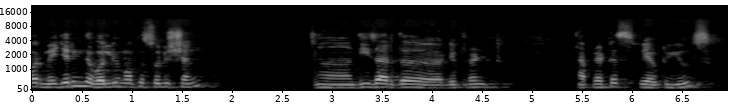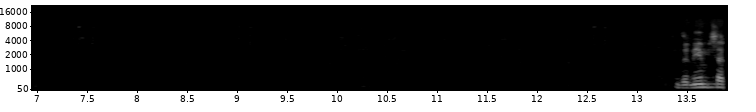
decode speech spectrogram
for measuring the volume of a solution these are the different apparatus we have to use the names are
